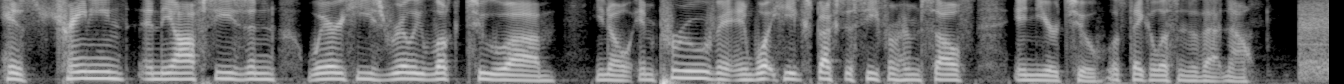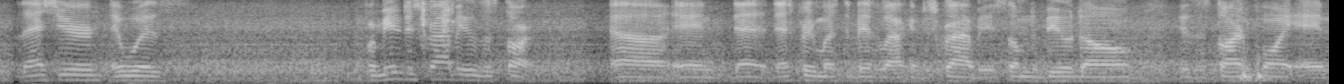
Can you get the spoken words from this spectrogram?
his training in the off season, where he's really looked to, um, you know, improve and what he expects to see from himself in year two. Let's take a listen to that now. Last year, it was, for me to describe it, it was a start. Uh, and that, that's pretty much the best way I can describe it. It's something to build on. It's a starting point, and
